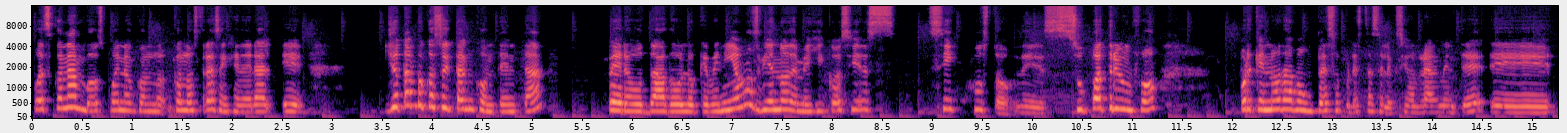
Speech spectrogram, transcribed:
pues con ambos, bueno, con, con, los tres en general. yo tampoco estoy tan contenta pero dado lo que veníamos viendo de México, sí es, sí, justo, de supo triunfo, porque no daba un peso por esta selección realmente. Eh,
